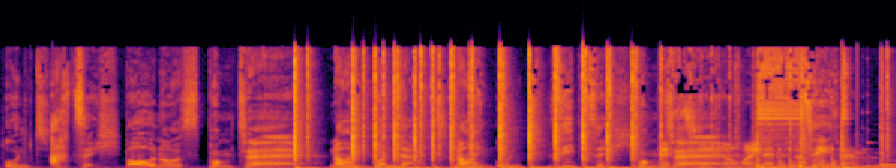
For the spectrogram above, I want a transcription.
Und 80 Bonuspunkte. 979 Punkte. Level 10.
